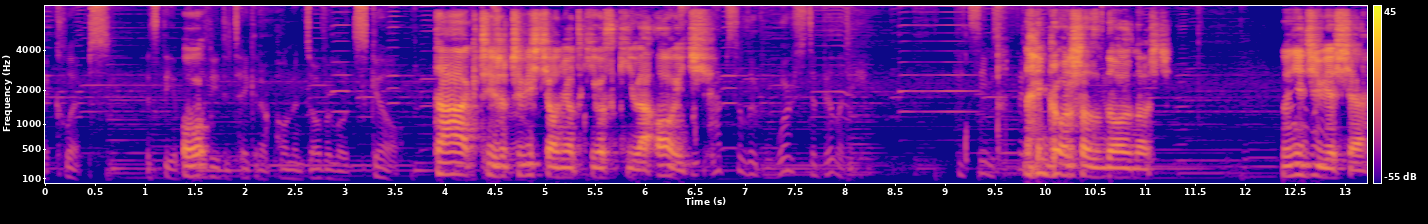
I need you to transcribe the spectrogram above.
Eclipse. It's the O. ability to take an opponent's overload skill. Tak, czyli rzeczywiście on miał takiego skilla. Fitting Najgorsza zdolność. No nie dziwię się.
